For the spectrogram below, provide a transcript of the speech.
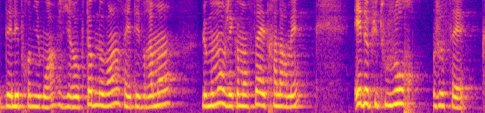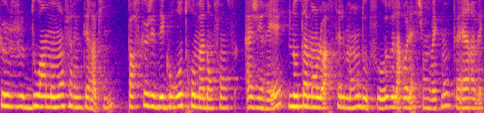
dès les premiers mois. Je dirais octobre-novembre, ça a été vraiment le moment où j'ai commencé à être alarmée. Et depuis toujours, je sais que je dois un moment faire une thérapie parce que j'ai des gros traumas d'enfance à gérer, notamment le harcèlement, d'autres choses, la relation avec mon père, avec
